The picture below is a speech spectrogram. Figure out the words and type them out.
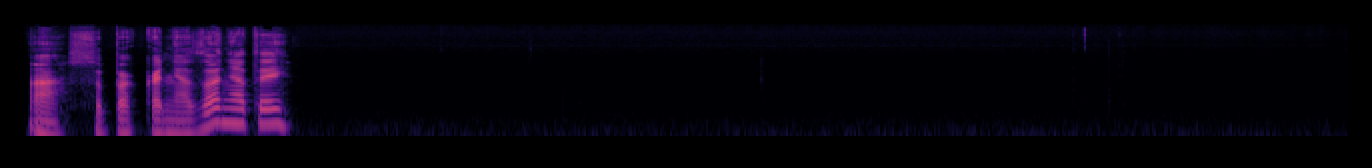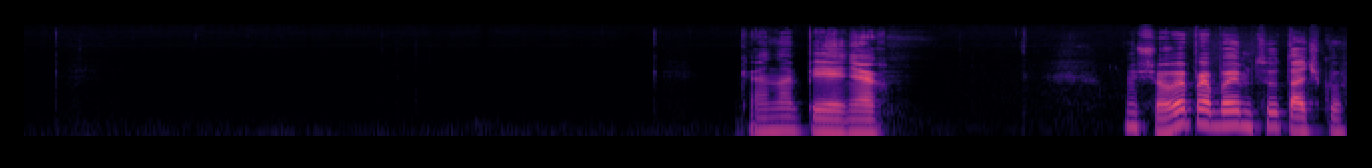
А, супер коня зайнятий. Канапенер. Ну що, випробуємо цю тачку.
